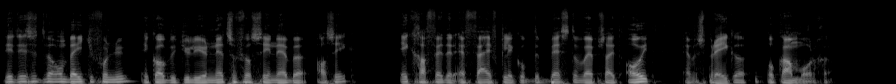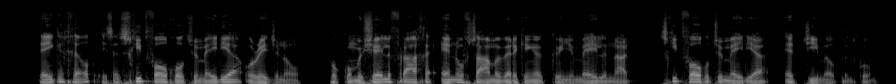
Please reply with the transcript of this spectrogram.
Dit is het wel een beetje voor nu. Ik hoop dat jullie er net zoveel zin hebben als ik. Ik ga verder F5 klikken op de beste website ooit en we spreken elkaar morgen. Tekengeld is een Schietvogeltje Media original. Voor commerciële vragen en of samenwerkingen kun je mailen naar schietvogeltjemedia.gmail.com.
